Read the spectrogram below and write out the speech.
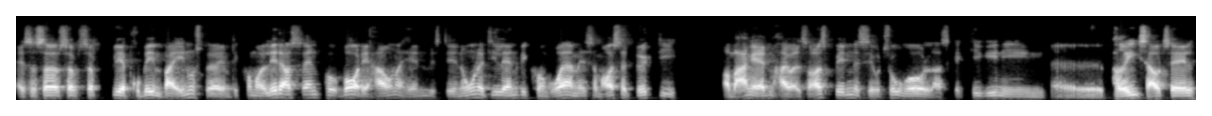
Altså, så, så, så bliver problemet bare endnu større. Jamen, det kommer lidt også an på, hvor det havner hen. Hvis det er nogle af de lande, vi konkurrerer med, som også er dygtige, og mange af dem har jo altså også bindende CO2-mål og skal kigge ind i en øh, Paris-aftale,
